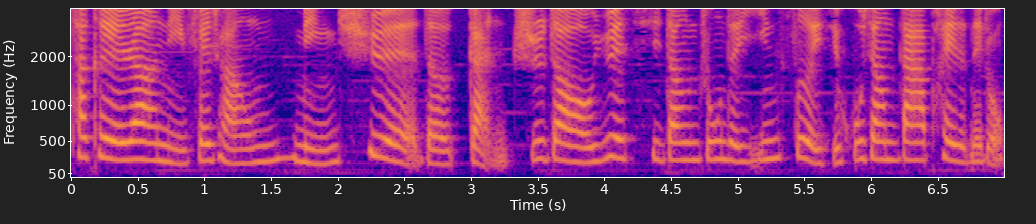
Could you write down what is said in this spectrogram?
它可以让你非常明确的感知到乐器当中的音色以及互相搭配的那种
